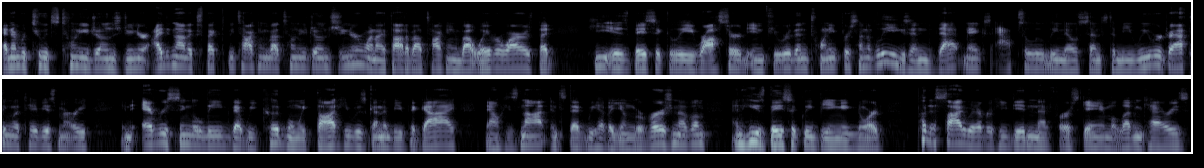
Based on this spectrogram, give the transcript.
At number two, it's Tony Jones Jr. I did not expect to be talking about Tony Jones Jr. when I thought about talking about waiver wires, but he is basically rostered in fewer than 20% of leagues, and that makes absolutely no sense to me. We were drafting Latavius Murray in every single league that we could when we thought he was going to be the guy. Now he's not. Instead, we have a younger version of him, and he's basically being ignored. Put aside whatever he did in that first game 11 carries,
